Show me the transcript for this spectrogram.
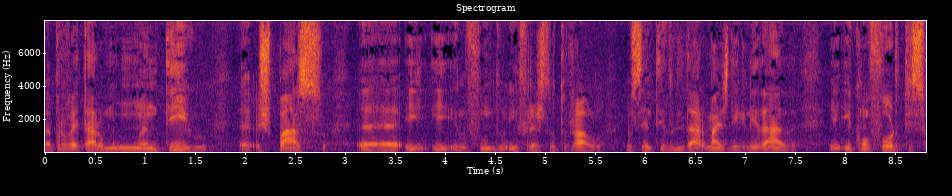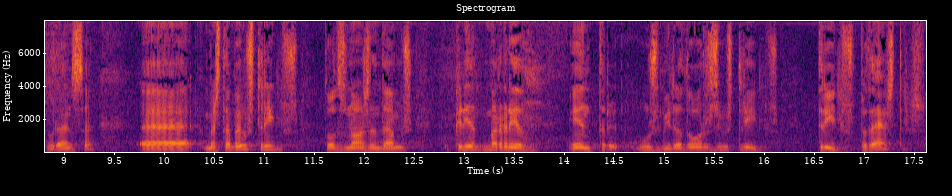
aproveitar um, antigo uh, espaço uh, e, e, no fundo, infraestrutural, no sentido de lhe dar mais dignidade e, conforto e segurança, mas também os trilhos. Todos nós andamos criando uma rede entre os miradores e os trilhos. Trilhos pedestres,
